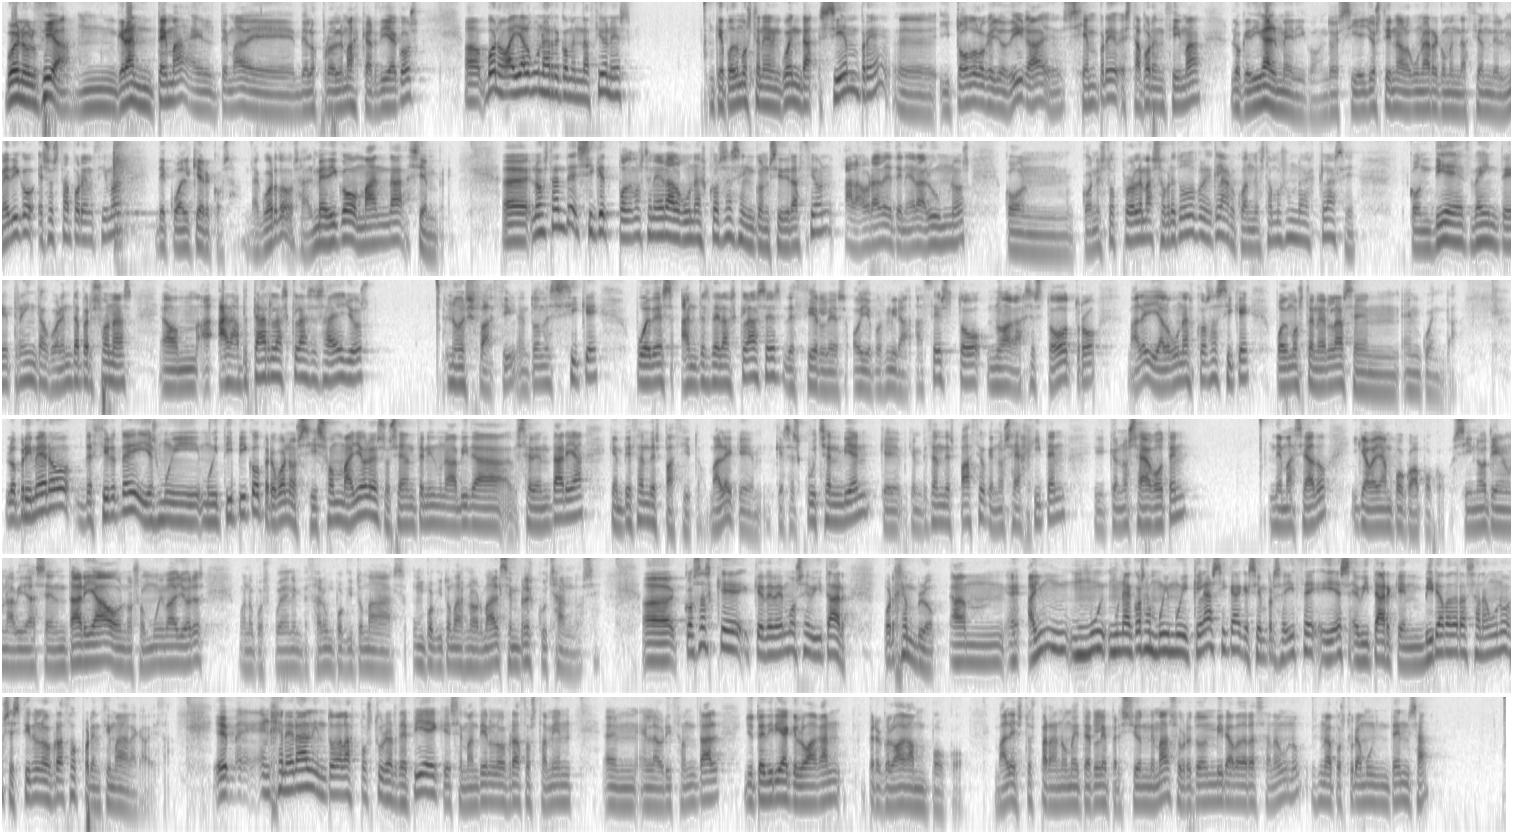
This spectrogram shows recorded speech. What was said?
Bueno, Lucía, un gran tema, el tema de, los problemas cardíacos. Ah, bueno, hay algunas recomendaciones que podemos tener en cuenta siempre, eh, y todo lo que yo diga, eh, siempre está por encima lo que diga el médico. Entonces, si ellos tienen alguna recomendación del médico, eso está por encima de cualquier cosa, ¿de acuerdo? O sea, el médico manda siempre. Eh, no obstante, sí que podemos tener algunas cosas en consideración a la hora de tener alumnos con, con estos problemas, sobre todo porque, claro, cuando estamos en una clase con 10, 20, 30 o 40 personas, adaptar las clases a ellos no es fácil. Entonces sí que puedes antes de las clases decirles, oye, pues mira, haz esto, no hagas esto otro, ¿vale? Y algunas cosas sí que podemos tenerlas en, cuenta. Lo primero, decirte, y es muy, muy típico, pero bueno, si son mayores o si han tenido una vida sedentaria, que empiecen despacito, ¿vale? Que, se escuchen bien, que, que empiecen despacio, que no se agiten y que no se agoten demasiado y que vayan poco a poco. Si no tienen una vida sedentaria o no son muy mayores, bueno, pues pueden empezar un poquito más, un poquito más normal, siempre escuchándose. Ah, cosas que, debemos evitar. Por ejemplo, eh, hay una cosa muy, muy clásica que siempre se dice y es evitar que en Virabhadrasana 1 se estiren los brazos por encima de la cabeza. Eh, en general, en todas las posturas de pie, que se mantienen los brazos también en la horizontal, yo te diría que lo hagan, pero que lo hagan poco. ¿Vale? Esto es para no meterle presión de más, sobre todo en Virabhadrasana 1, es una postura muy intensa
